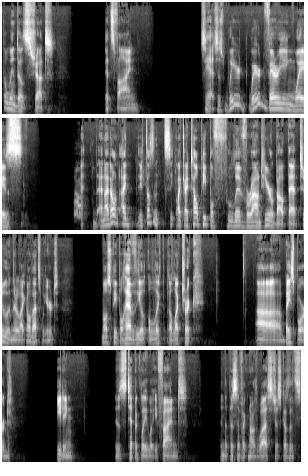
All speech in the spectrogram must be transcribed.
The windows shut. It's fine. So yeah, it's just weird, weird, varying ways. And I don't, I it doesn't see like I tell people who live around here about that too, and they're like, "Oh, that's weird." most people have the electric uh, baseboard heating is typically what you find in the Pacific Northwest, just because it's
